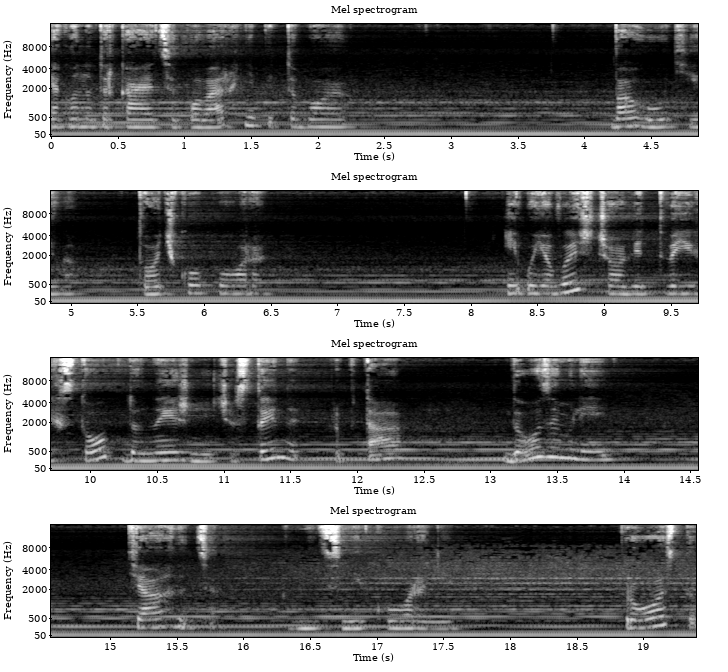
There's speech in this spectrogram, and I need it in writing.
як воно торкається поверхні під тобою, вагу тіла. точку опори. І уяви, що від твоїх стоп до нижньої частини хребта до землі тягнуться міцні корені. Просто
